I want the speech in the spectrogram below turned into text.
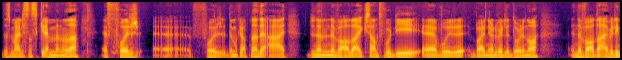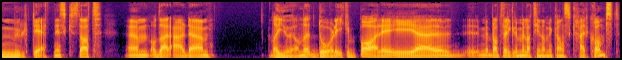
det som er litt sånn skremmende da, eh, for, for demokratene, det er Du nevner Nevada, ikke sant, hvor, de, hvor Biden gjør det veldig dårlig nå. Nevada er en veldig multietnisk stat, um, og der er det Da gjør han det dårlig, ikke bare i, eh, blant velgere med latinamerikansk herkomst.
